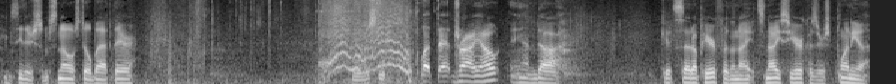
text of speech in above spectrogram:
you can see there's some snow still back there. We'll just let that dry out and uh, get set up here for the night. It's nice here because there's plenty of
